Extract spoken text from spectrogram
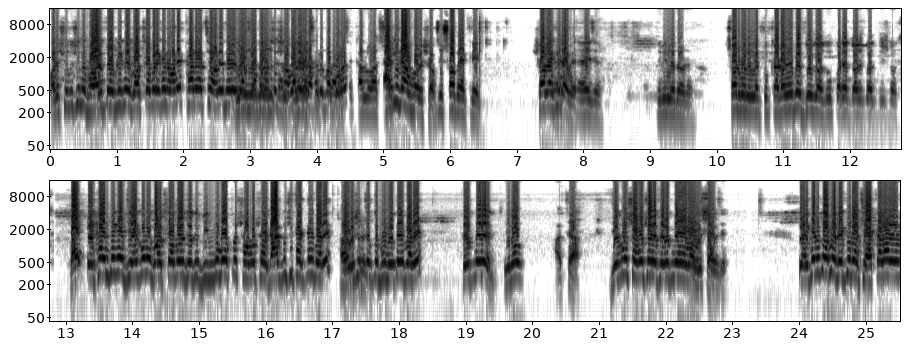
অনেক সুন্দর সুন্দর ভয়েল প্রবলেমের গজ কাপড় এখানে অনেক খানা আছে অনেক ধরনের গজ কাপড় আছে কালো আছে, দেখাতে পারব না। কালো আছে। একই দাম হবে সব? সব এক রেট। সব একই দামে? এই যে বিভিন্ন ধরনের। সর্বনিম্ন টুকরাটা হবে দুই গজ উপরে দশ গজ বিশ গজ। ভাই এখান থেকে যে কোনো গজ কাপড় যদি বিন্দু মাত্র সমস্যা হয় দাগ বেশি থাকতেই পারে অবশ্যই। অবশ্যই। চোখে ভুল হতেই পারে। ফেরত নেবেন? নিব আচ্ছা যে কোনো সমস্যা হলে ফেরত নেওয়ার ব্যবস্থা আছে। তো এখানে তো আমরা দেখতে পাচ্ছি এক কালারের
